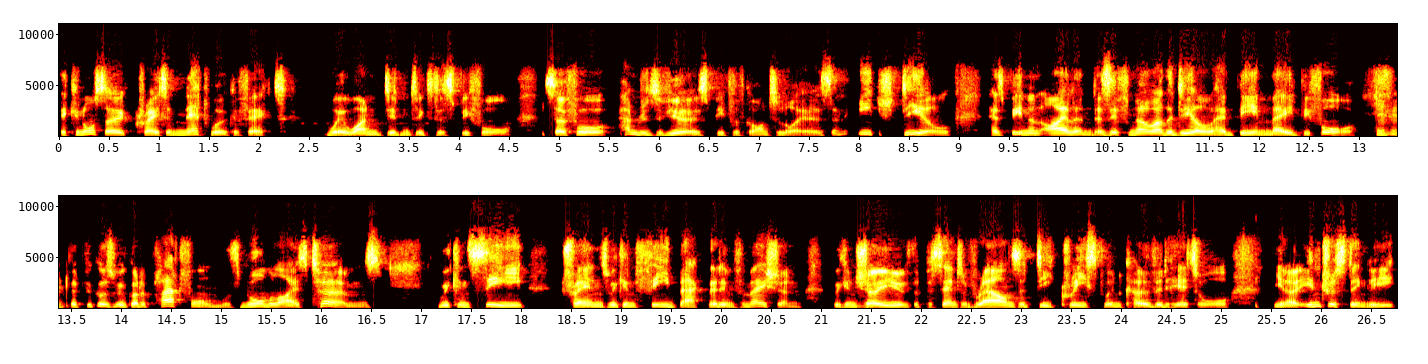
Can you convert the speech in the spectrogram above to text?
it can also create a network effect where one didn't exist before. So for hundreds of years, people have gone to lawyers, and each deal has been an island, as if no other deal had been made before. Mm-hmm. But because we've got a platform with normalized terms, we can see trends, we can feed back that information. We can show you the percent of rounds that decreased when COVID hit, or, you know, interestingly,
